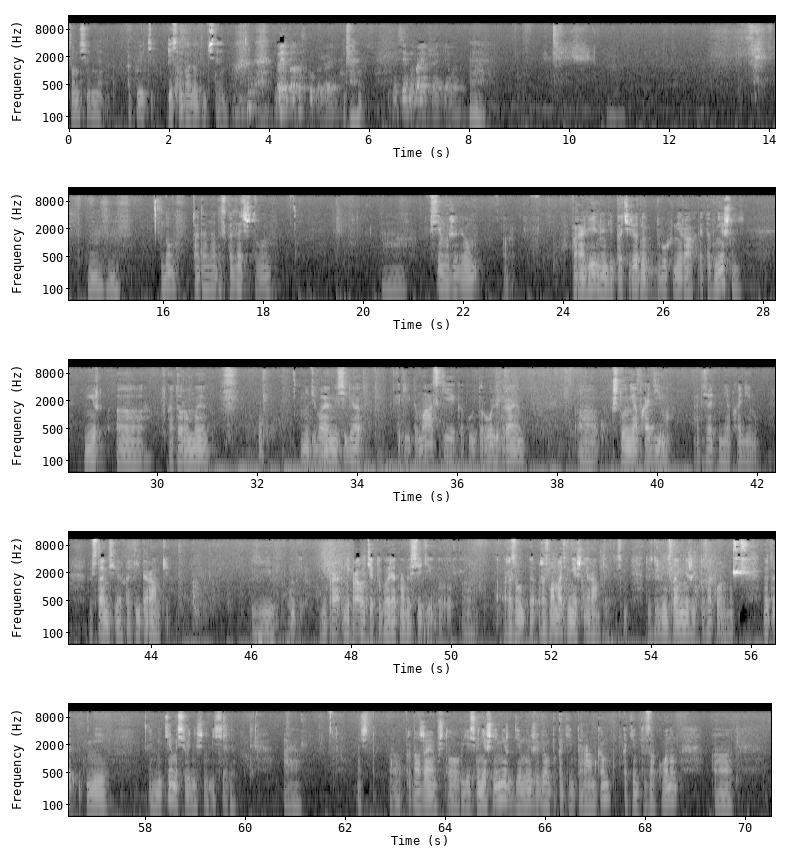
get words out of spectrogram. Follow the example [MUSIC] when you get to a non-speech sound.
Что мы сегодня, какую песню Бхагаватам читаем? [LAUGHS] Давайте про тоску поговорим. Для всех наболевшая тема. Ну, тогда надо сказать, что а, все мы живем параллельно или поочередно в двух мирах. Это внешний мир, э, в котором мы надеваем на себя какие-то маски, какую-то роль играем, э, что необходимо, обязательно необходимо. То есть ставим себя в какие-то рамки. И неправы те, кто говорят, надо всякие э, разломать внешние рамки. То есть, то есть, другими словами, не жить по законам. Но это не, не тема сегодняшней беседы. Значит, а, продолжаем, что есть внешний мир, где мы живем по каким-то рамкам, по каким-то законам, а,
